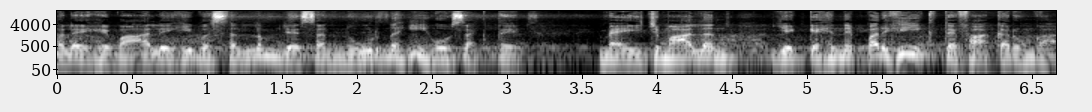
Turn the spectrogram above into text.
علیہ وآلہ وسلم جیسا نور نہیں ہو سکتے۔ میں اجمالاً یہ کہنے پر ہی اکتفا کروں گا۔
